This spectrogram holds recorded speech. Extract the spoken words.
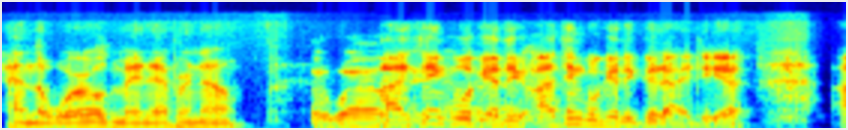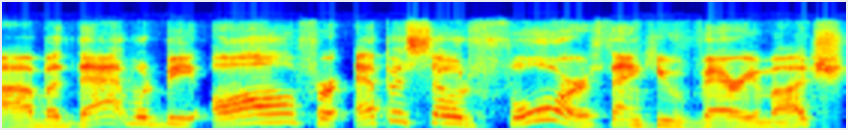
And the world may never know. But, well, I think we'll get. A, I think we'll get a good idea. Uh, but that would be all for episode four. Thank you very much.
